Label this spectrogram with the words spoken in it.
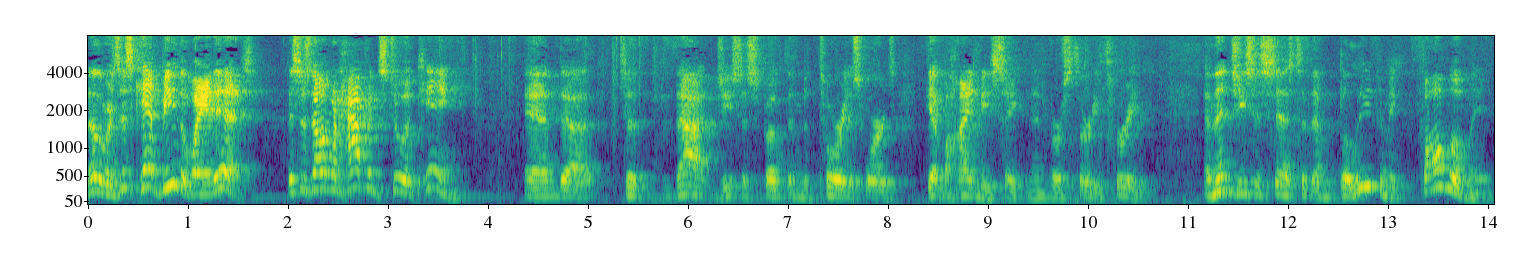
In other words, this can't be the way it is. This is not what happens to a king. And uh, to that, Jesus spoke the notorious words, Get behind me, Satan, in verse 33. And then Jesus says to them, Believe in me, follow me,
